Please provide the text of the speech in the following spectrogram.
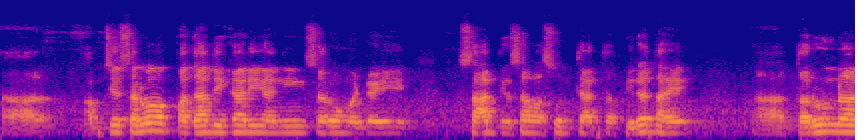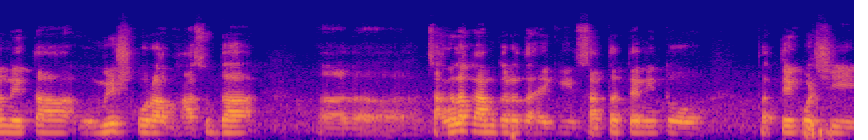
आमचे सर्व पदाधिकारी आणि सर्व मंडळी सात दिवसापासून त्यात फिरत आहे. तरुण नेता उमेश कोराम हा सुद्धा चांगलं काम करत आहे की सातत्याने तो प्रत्येक वर्षी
